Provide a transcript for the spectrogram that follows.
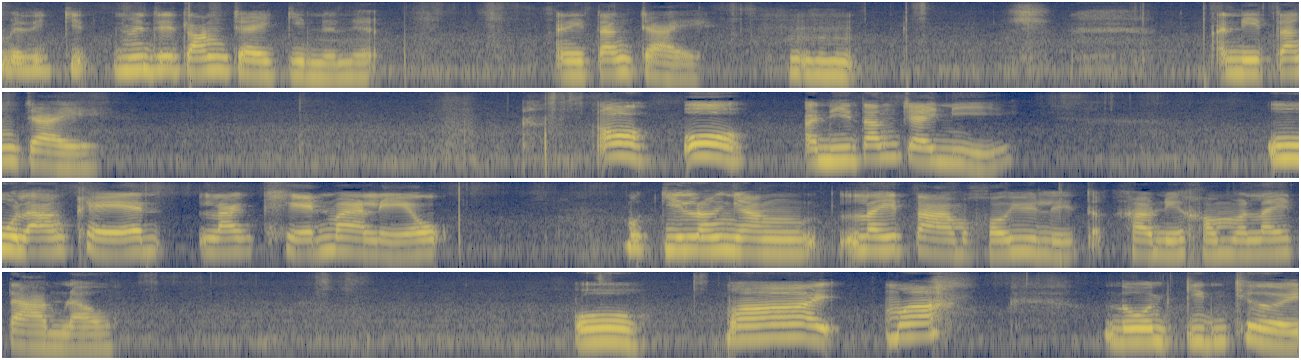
ไม่ได้กินไม่ได้ตั้งใจกินนะเนี่ย อันนี้ตั้งใจ อันนี้ตั้งใจ โอ้โอ้อันนี้ตั้งใจหนี อู้ล้างแค้นล้างแค้นมาแล้ว เมื่อกี้เรายังไล่ตามเขาอยู่เลยแต่คราวนี้เขามาไล่ตามเรา โอ้ไม่ไม่โดนกินเฉย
